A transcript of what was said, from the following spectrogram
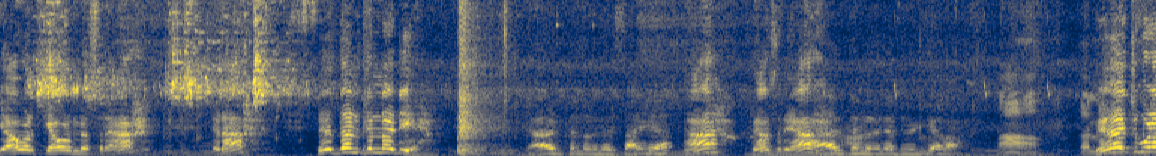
கேவலம் கேவலம் பேசுறேன் ஏடா நேத்தானு தின்னாடி? யார் தின்னதுல சாயா? ஆ பேசுறியா? யார் தின்னதுல அப்படி வெடிக்கலாம் ஆ, தன் பேச்சு கூட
